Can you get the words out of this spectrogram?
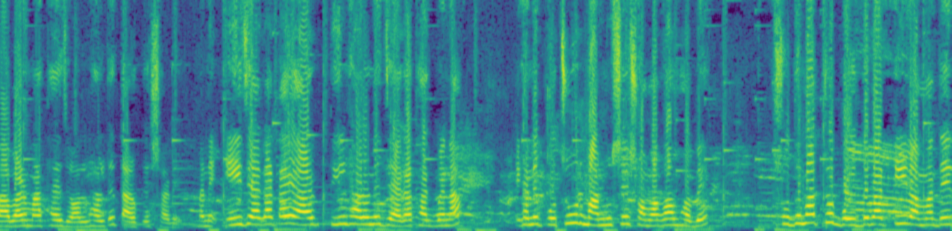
বাবার মাথায় জল ঢালতে তারকেশ্বরে। মানে এই জায়গাটায় আর তিল ধারণের জায়গা থাকবে না। এখানে প্রচুর মানুষের সমাগম হবে। শুধুমাত্র বৈদ্যবাটির আমাদের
